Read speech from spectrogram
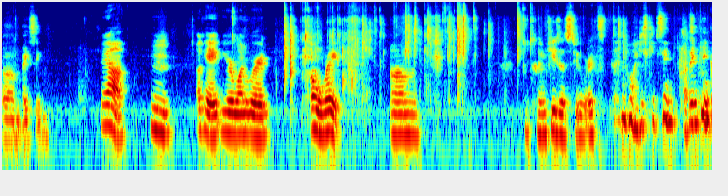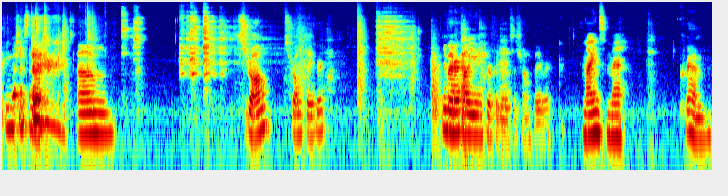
Um, icing. Yeah. Hmm. Okay, your one word. Oh right. Um, Cream cheese has two words. I know. I just keep saying thinking cream cheese. Now. Um, strong, strong flavor. No matter how you interpret it, it's a strong flavor. Mine's meh. Creme.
